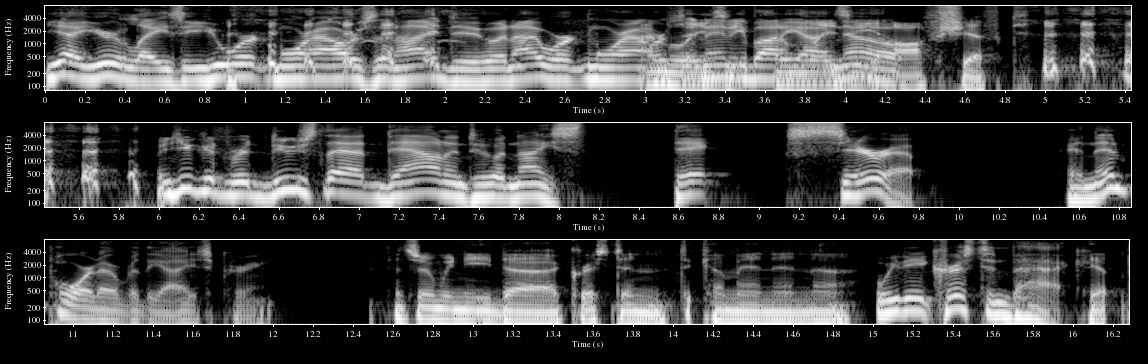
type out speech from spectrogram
yeah, you're lazy. You work more hours than I do, and I work more hours than anybody I know. off shift. You could reduce that down into a nice thick syrup, and then pour it over the ice cream. and so we need uh, Kristen to come in and uh, We need Kristen back. yep.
